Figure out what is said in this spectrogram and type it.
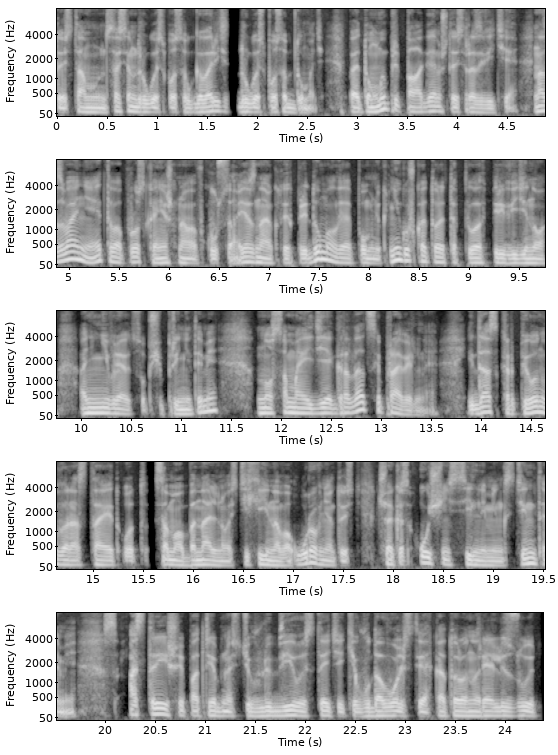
То есть там совсем другой способ говорить, другой способ думать. Поэтому мы предполагаем, что есть развитие. Название – это вопрос, конечно, вкуса. Я знаю, кто их придумал, я помню книгу, в которой это было переведено. Они не являются общепринятыми, но сама идея градации правильная. И да, Скорпион вырастает от самого банального стихийного уровня, то есть человека с очень сильными инстинктами, с острейшей потребностью потребностью в любви, в эстетике, в удовольствиях, которые он реализует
